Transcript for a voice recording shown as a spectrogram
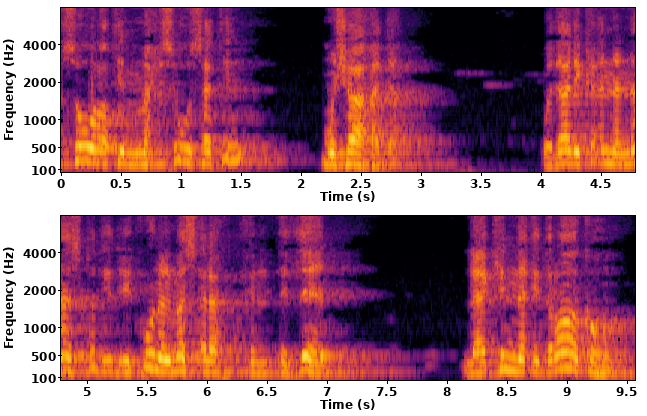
صورة محسوسة مشاهدة. وذلك أن الناس قد يدركون المسألة في الذهن لكن إدراكهم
